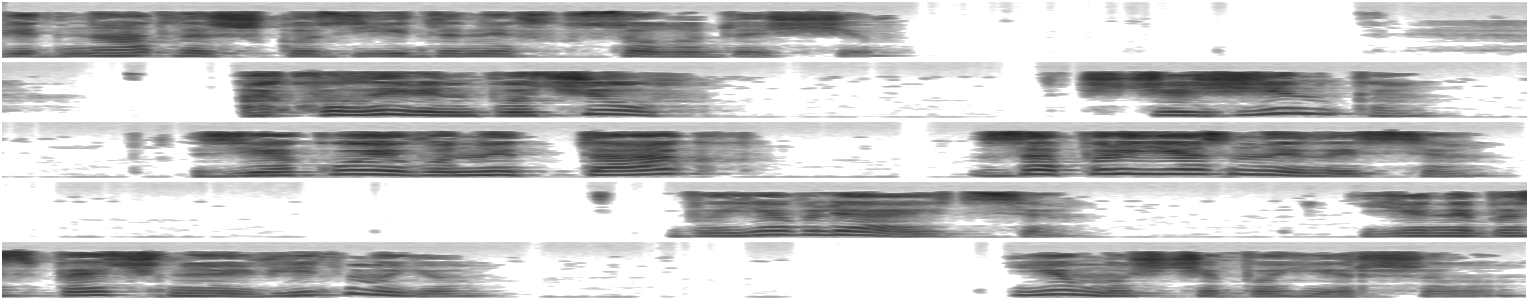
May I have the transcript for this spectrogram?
від надлишку з'їдених солодощів. А коли він почув, що жінка, з якою вони так заприязнилися, виявляється, є небезпечною відьмою, йому ще погіршило.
